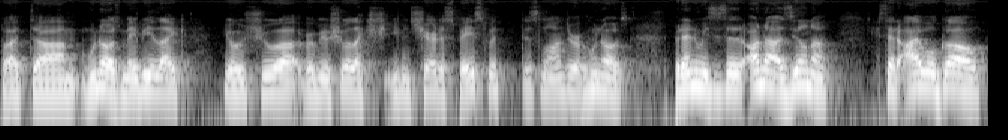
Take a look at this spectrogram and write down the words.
but um, who knows? Maybe like Yoshua, Rabbi Yoshua, like even shared a space with this launderer. Who knows? But anyways, he said, Ana Azilna. He said, I will go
